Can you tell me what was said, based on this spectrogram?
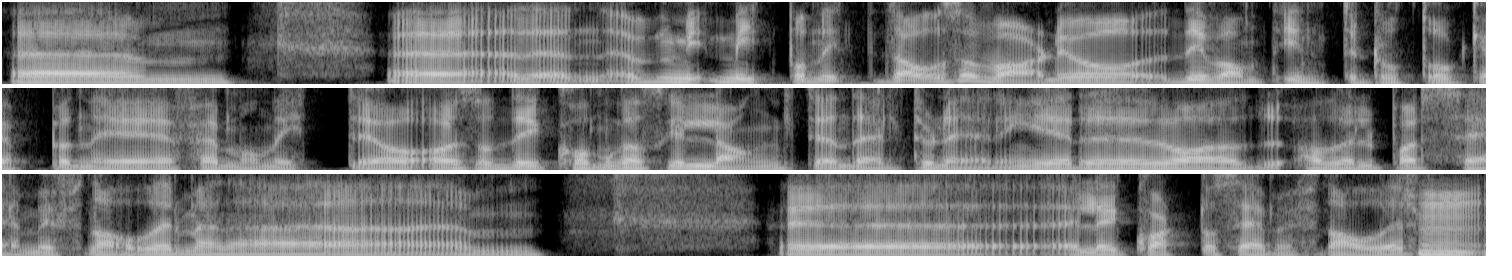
Um, uh, midt på 90-tallet så var det jo De vant Intertoto-cupen i 95, og altså de kom ganske langt i en del turneringer. Hadde vel et par semifinaler, mener jeg. um, eh, eller kvart- og semifinaler. Mm.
